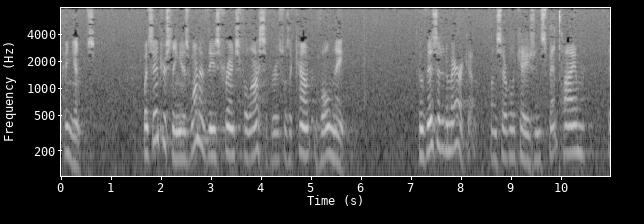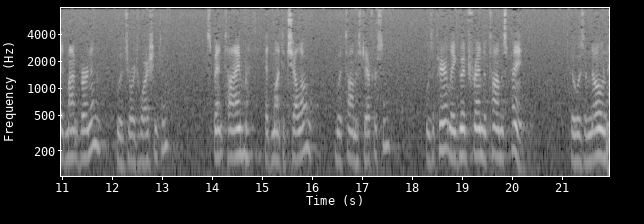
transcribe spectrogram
opinions. What's interesting is one of these French philosophers was a Count Volney, who visited America on several occasions, spent time at Mount Vernon with George Washington, spent time at Monticello with Thomas Jefferson, was apparently a good friend of Thomas Paine, who was a known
